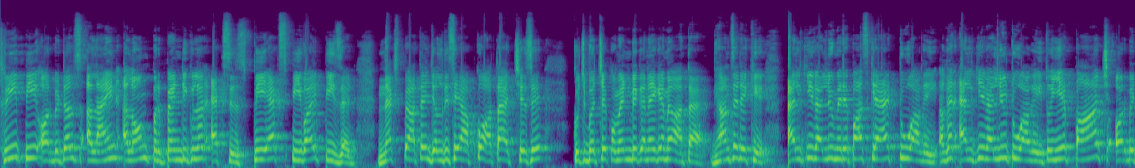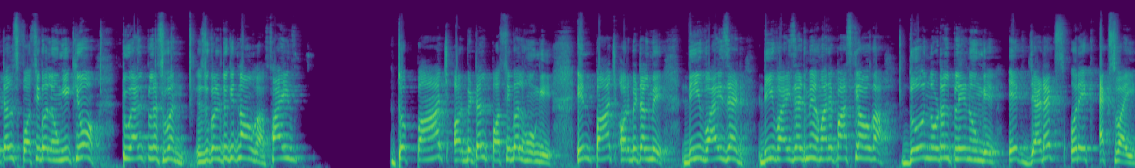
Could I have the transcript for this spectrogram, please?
three p orbitals align along perpendicular axis p x p y p z next पे आते हैं। जल्दी से आपको आता है अच्छे से। कुछ बच्चे कमेंट भी करेंगे मैं आता है। ध्यान से देखिए एल की वैल्यू मेरे पास क्या है? टू आ गई। अगर एल की वैल्यू टू आ गई तो ये पाँच ऑर्बिटल्स पॉसिबल होंगी। क्यों? Two l plus one equal to कितना होगा? फाइव तो पाँच ऑर्बिटल पॉसिबल होंगी। इन पाँच ऑर्बिटल में d y z d y z में हमारे पास क्या होगा? दो नोडल प्लेन होंगे। एक जेड एक्स और एक एक्स वाई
